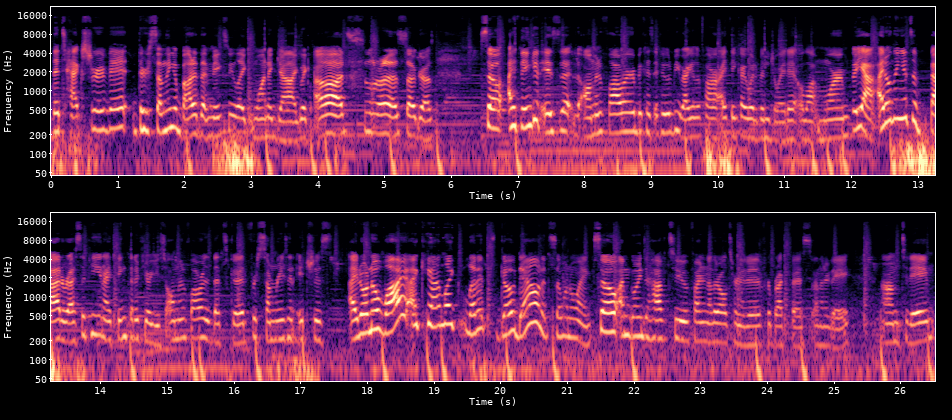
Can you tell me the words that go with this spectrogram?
the texture of it there's something about it that makes me like want to gag. Like oh it's, it's so gross so I think it is the, the, almond flour because if it would be regular flour, I think I would have enjoyed it a lot more. But yeah, I don't think it's a bad recipe. And I think that if you're used to almond flour, that that's good. For some reason, it's just, I don't know why. I can't like let it go down. It's so annoying. So I'm going to have to find another alternative for breakfast another day. Um, today,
